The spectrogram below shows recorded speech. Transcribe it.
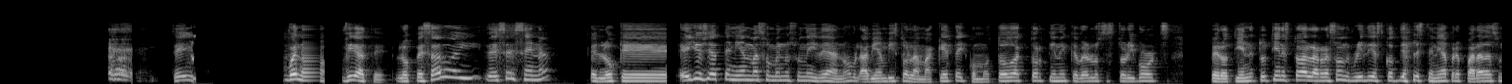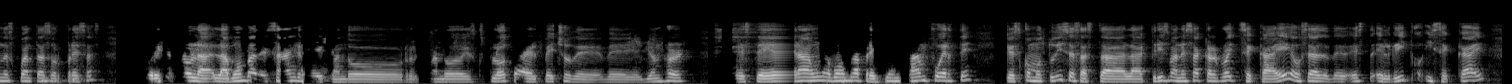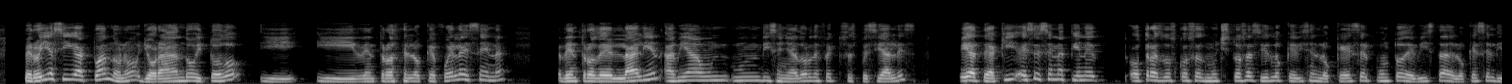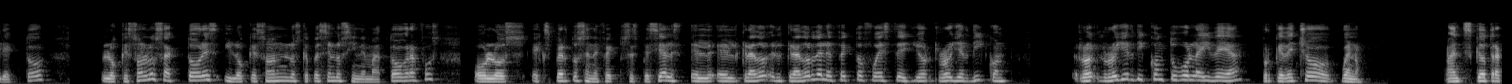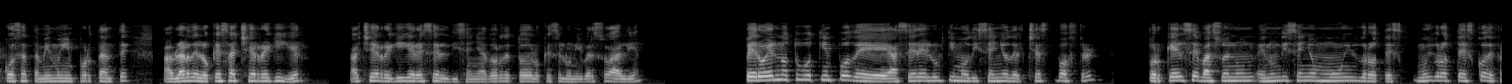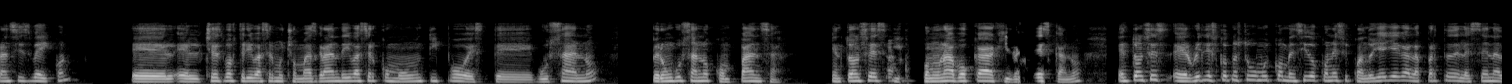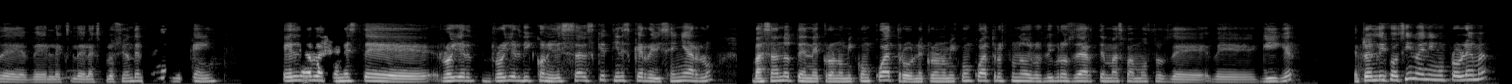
Sí. Bueno, fíjate, lo pesado ahí de esa escena, eh, lo que ellos ya tenían más o menos una idea, ¿no? Habían visto la maqueta y como todo actor tiene que ver los storyboards, pero tiene, tú tienes toda la razón, Ridley Scott ya les tenía preparadas unas cuantas sorpresas por ejemplo, la, la, bomba de sangre cuando, cuando explota el pecho de, de, John Hurt, este, era una bomba a presión tan fuerte que es como tú dices, hasta la actriz Vanessa Cartwright se cae, o sea, el grito y se cae, pero ella sigue actuando, ¿no? Llorando y todo, y, y dentro de lo que fue la escena, dentro del Alien había un, un diseñador de efectos especiales. Fíjate, aquí esa escena tiene otras dos cosas muy chistosas y es lo que dicen, lo que es el punto de vista de lo que es el director lo que son los actores y lo que son los que pueden los cinematógrafos o los expertos en efectos especiales. El, creador, el creador del efecto fue este Roger Deacon. Roger Deacon tuvo la idea, porque de hecho, bueno, antes que otra cosa también muy importante, hablar de lo que es H.R. Giger. H.R. Giger es el diseñador de todo lo que es el universo Alien, pero él no tuvo tiempo de hacer el último diseño del Chestbuster, porque él se basó en un, en un diseño muy, muy grotesco de Francis Bacon, el, el chestbuster iba a ser mucho más grande, iba a ser como un tipo este gusano, pero un gusano con panza. Entonces, y con una boca gigantesca, ¿no? Entonces, eh, Ridley Scott no estuvo muy convencido con eso y cuando ya llega a la parte de la escena de, de, la explosión del Kane, él habla con este Roger, Roger Deacon y le dice, ¿sabes qué? Tienes que rediseñarlo basándote en Necronomicon 4. Necronomicon 4 es uno de los libros de arte más famosos de, de Giger. Entonces le dijo, sí, no hay ningún problema.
